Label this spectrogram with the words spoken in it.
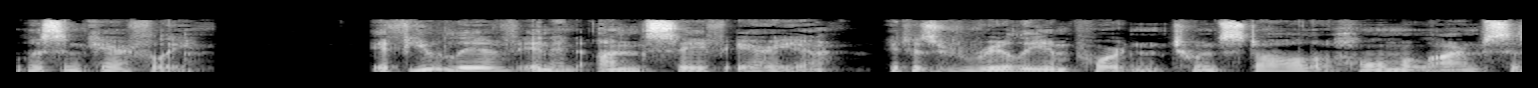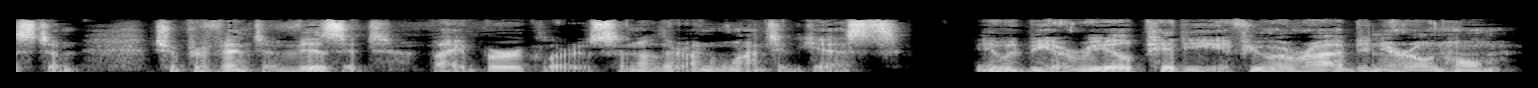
Listen carefully. If you live in an unsafe area, it is really important to install a home alarm system to prevent a visit by burglars and other unwanted guests. It would be a real pity if you were robbed in your own home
